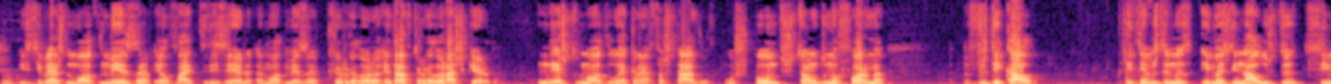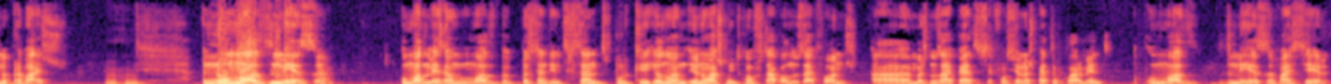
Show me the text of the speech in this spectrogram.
Uhum. E se estiveres no modo de mesa, ele vai te dizer a modo de mesa, carregador, entrada de carregador à esquerda. Neste modo, o ecrã afastado, os pontos estão de uma forma vertical. E uhum. temos de imaginá-los de cima para baixo. Uhum. No modo de mesa, o modo mesa é um modo bastante interessante porque ele não é, eu não acho muito confortável nos iPhones, uh, mas nos iPads funciona espetacularmente. O modo de mesa vai ser,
